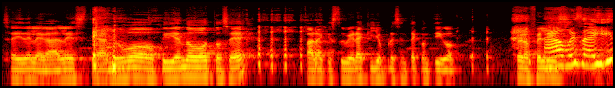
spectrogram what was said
Said de Legal, este, anduvo pidiendo votos, ¿eh? Para que estuviera aquí yo presente contigo. Pero feliz. Ah, pues Said.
